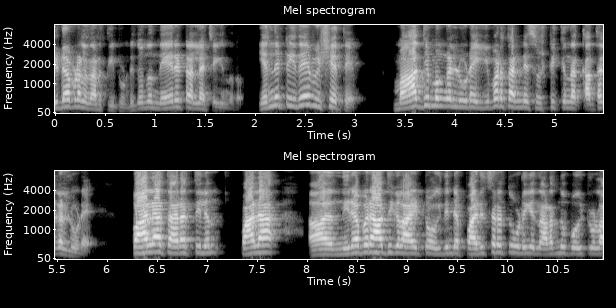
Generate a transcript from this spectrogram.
ഇടപെടൽ നടത്തിയിട്ടുണ്ട്. ഇതൊന്നും നേരിട്ടല്ല ചെയ്യുന്നത്. എന്നിട്ട് ഇതേ വിഷയത്തെ മാധ്യമങ്ങളിലൂടെ ഇവർ തന്നെ സൃഷ്ടിക്കുന്ന കഥകളിലൂടെ പല തരത്തിലും പല നിരപരാധികളായിട്ടോ ഇതിന്റെ പരിസരത്തൂടെ നടന്നു പോയിട്ടുള്ള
